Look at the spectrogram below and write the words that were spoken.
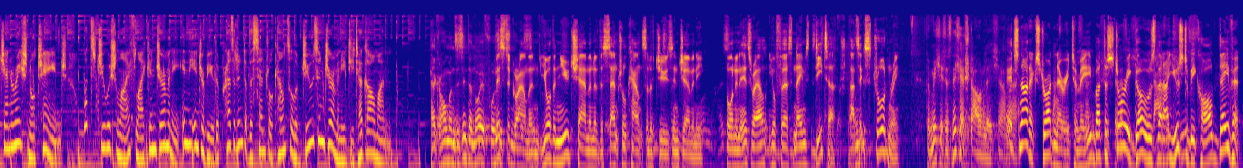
Generational change. What's Jewish life like in Germany? In the interview, the president of the Central Council of Jews in Germany, Dieter Graumann. Mr. Graumann, you're the new chairman of the Central Council of Jews in Germany. Born in Israel, your first name's Dieter. That's extraordinary. It's not extraordinary to me, but the story goes that I used to be called David.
